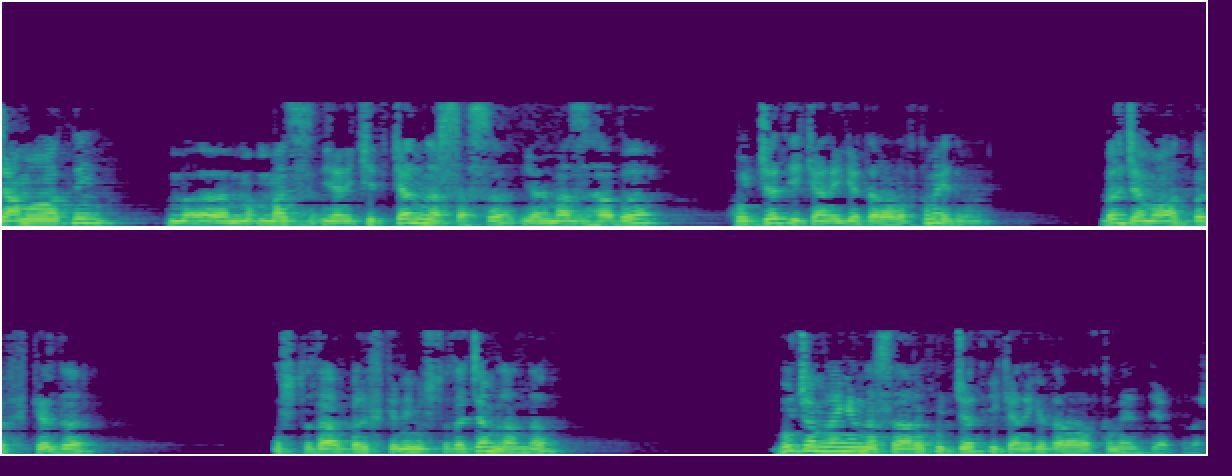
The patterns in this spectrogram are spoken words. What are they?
jamoatning e, maz ya'ni ketgan narsasi ya'ni mazhabi hujjat ekaniga dalolat qilmaydi uni bir jamoat bir fikrni ustida bir fikrning ustida jamlandi. Bu jamlangan narsalari hujjat ekaniga dalolat qilmaydi deyaptilar.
